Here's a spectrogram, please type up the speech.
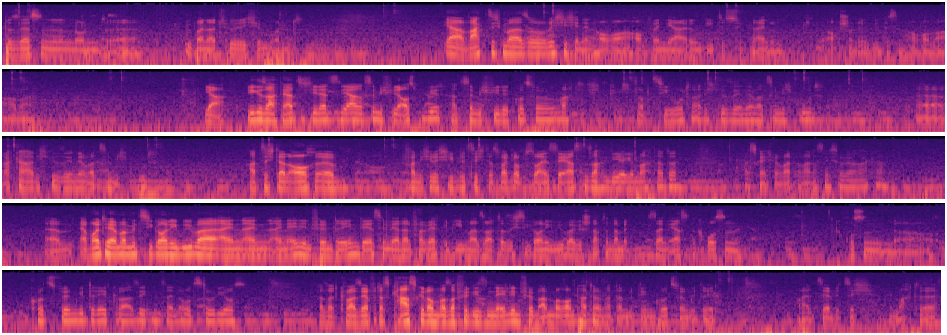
Besessenen und äh, Übernatürlichem und ja, wagt sich mal so richtig in den Horror, auch wenn ja irgendwie District 9 auch schon irgendwie ein bisschen Horror war, aber ja, wie gesagt, er hat sich die letzten Jahre ziemlich viel ausprobiert, hat ziemlich viele Kurzfilme gemacht. Ich, ich glaube, Zigote hatte ich gesehen, der war ziemlich gut. Äh, Raka hatte ich gesehen, der war ziemlich gut. Hat sich dann auch, ähm, fand ich richtig witzig, das war glaube ich so eines der ersten Sachen, die er gemacht hatte. Weiß gar nicht mehr, war, war das nicht sogar Raka? Ähm, er wollte ja immer mit Sigourney Weaver einen, einen, Alien-Film drehen, der ist ihm ja dann verwehrt geblieben, also hat er sich Sigourney Weaver geschnappt und damit seinen ersten großen, großen äh, Kurzfilm gedreht quasi mit seinen Old Studios. Also hat quasi einfach das Cast genommen, was er für diesen Alien-Film anberaumt hatte und hat dann mit dem Kurzfilm gedreht. War halt sehr witzig. Er machte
